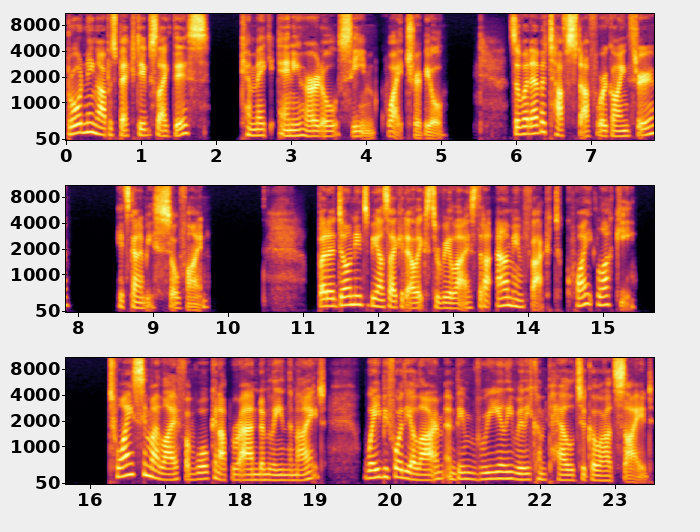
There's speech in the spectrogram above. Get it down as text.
Broadening our perspectives like this can make any hurdle seem quite trivial. So whatever tough stuff we're going through, it's going to be so fine. But I don't need to be on psychedelics to realize that I am, in fact, quite lucky. Twice in my life, I've woken up randomly in the night, way before the alarm, and been really, really compelled to go outside.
